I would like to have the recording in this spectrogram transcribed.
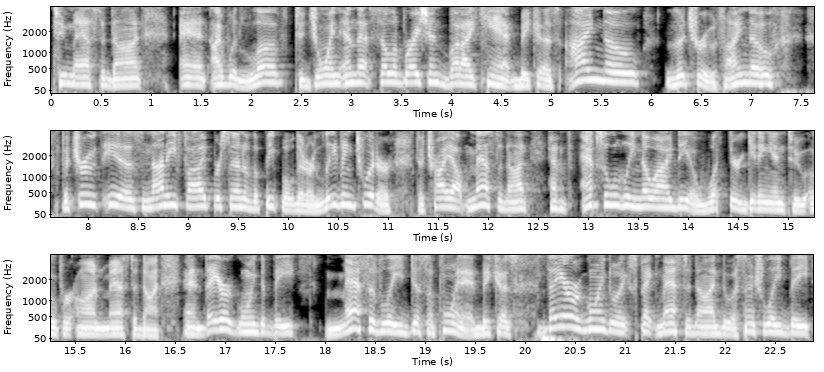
to Mastodon. And I would love to join in that celebration, but I can't because I know the truth. I know the truth is 95% of the people that are leaving Twitter to try out Mastodon have absolutely no idea what they're getting into over on Mastodon. And they are going to be massively disappointed because they are going to expect Mastodon to essentially be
